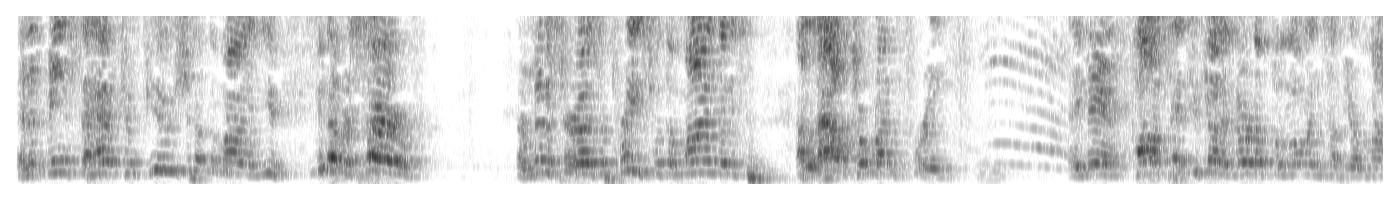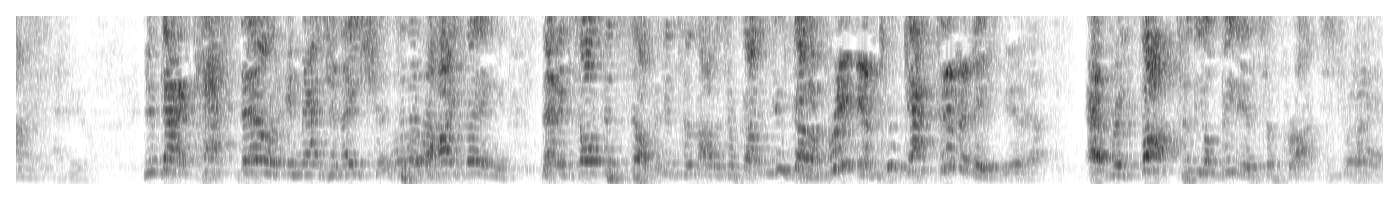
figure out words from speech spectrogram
and it means to have confusion of the mind. You, you can never serve or minister as a priest with a mind that is allowed to run free. Amen. Paul said you've got to gird up the loins of your mind. You've got to cast down imaginations and every high thing that exalts itself against the knowledge of God. And you've got to bring into captivity Yeah. every thought to the obedience of Christ. Right.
